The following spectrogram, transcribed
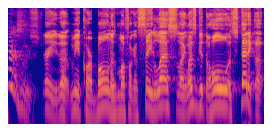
Seriously. Straight up, me and Carbone, a motherfucking say less. Like, let's get the whole aesthetic up.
